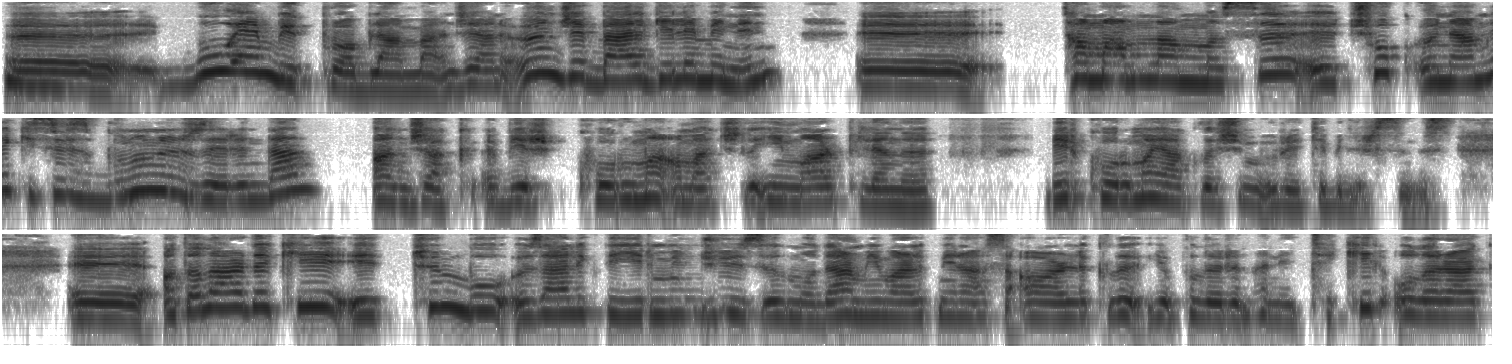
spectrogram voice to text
Hmm. Ee, bu en büyük problem bence. Yani önce belgelemenin e, tamamlanması e, çok önemli ki siz bunun üzerinden ancak bir koruma amaçlı imar planı bir koruma yaklaşımı üretebilirsiniz. E, adalardaki e, tüm bu özellikle 20. yüzyıl modern mimarlık mirası ağırlıklı yapıların hani tekil olarak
